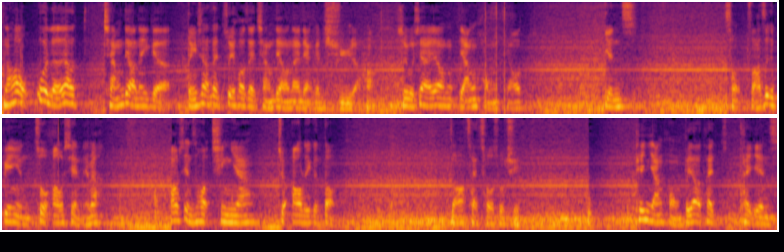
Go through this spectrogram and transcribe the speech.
然后为了要强调那个，等一下在最后再强调那两个区了哈，所以我现在用洋红调胭脂，从把这个边缘做凹陷，有没有？凹陷之后轻压就凹了一个洞，然后再抽出去，偏洋红，不要太太胭脂。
